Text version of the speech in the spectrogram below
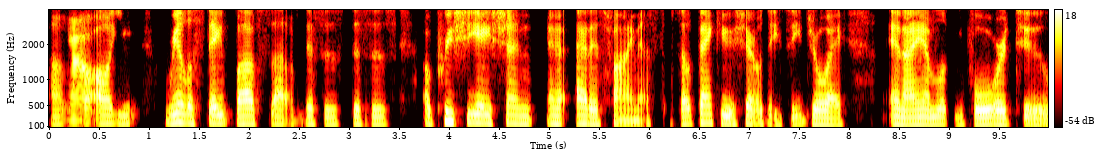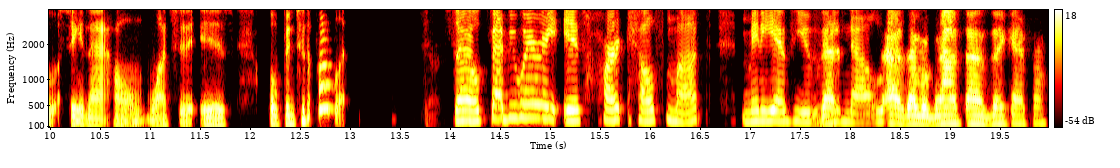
uh, wow. for all you real estate buffs, uh, this is this is appreciation at, at its finest. So thank you, Cheryl DC Joy, and I am looking forward to seeing that home once it is open to the public. So February is Heart Health Month. Many of you that, know. Is that where Valentine's Day came from?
